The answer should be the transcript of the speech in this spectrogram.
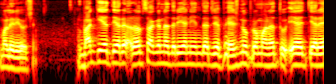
મળી રહ્યો છે. બાકી અત્યારે અરબ સાગરના દરિયાની અંદર જે ભેજનું પ્રમાણ હતું, એ અત્યારે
